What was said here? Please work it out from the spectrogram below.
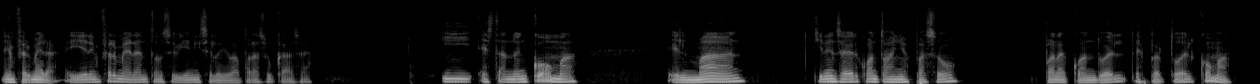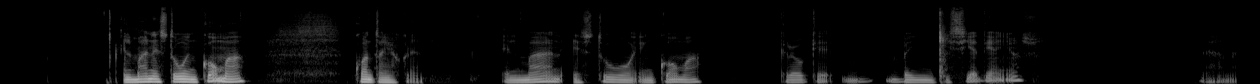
enfermera. Ella era enfermera, entonces viene y se lo lleva para su casa. Y estando en coma, el man, ¿quieren saber cuántos años pasó para cuando él despertó del coma? El man estuvo en coma. ¿Cuántos años creen? El man estuvo en coma creo que 27 años. Déjame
